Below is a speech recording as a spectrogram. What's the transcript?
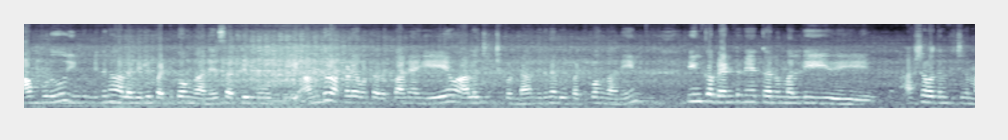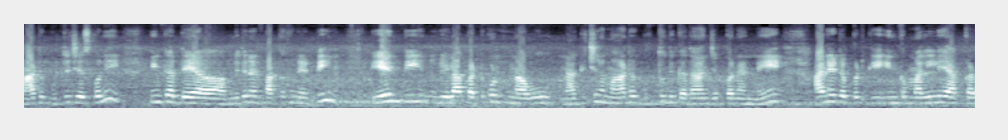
అప్పుడు ఇంక మిథున అలా వెళ్ళి పట్టుకోగానే సత్యమూర్తి అందరూ అక్కడే ఉంటారు కానీ ఏం ఆలోచించకుండా మిథున వెళ్ళి పట్టుకోగానే ఇంకా వెంటనే తను మళ్ళీ హర్షవర్ధన్కి ఇచ్చిన మాట గుర్తు చేసుకొని ఇంకా దే మిథున పక్కకు నెట్టి ఏంటి నువ్వు ఇలా పట్టుకుంటున్నావు? నాకు ఇచ్చిన మాట గుర్తుంది కదా అని చెప్పానండి అనేటప్పటికీ ఇంకా మళ్ళీ అక్కడ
